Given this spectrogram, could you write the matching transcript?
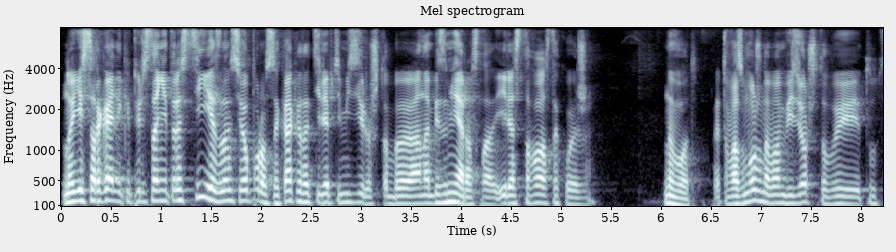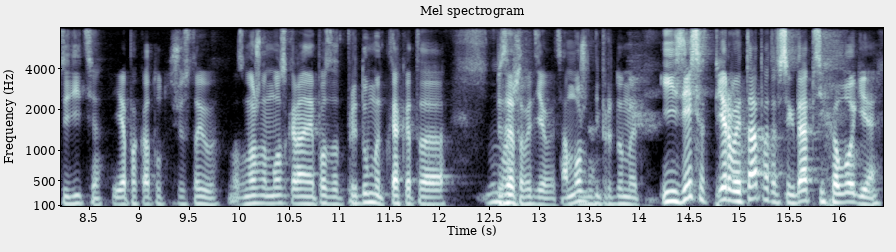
Но если органика перестанет расти, я задам себе вопрос, а как это телеоптимизировать, чтобы она без меня росла или оставалась такой же? Ну вот. Это, возможно, вам везет, что вы тут сидите, я пока тут еще стою. Возможно, мозг рано или поздно придумает, как это без Может. этого делать, а может Да. не придумает. И здесь вот первый этап это всегда психология.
